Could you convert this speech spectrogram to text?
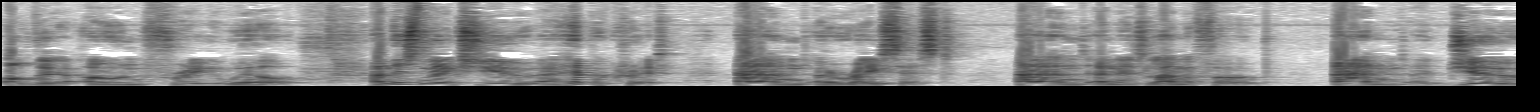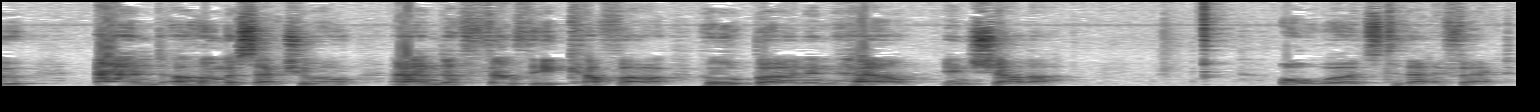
of their own free will. And this makes you a hypocrite and a racist and an Islamophobe, and a Jew, and a homosexual, and a filthy kafir who'll burn in hell, inshallah. Or words to that effect.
